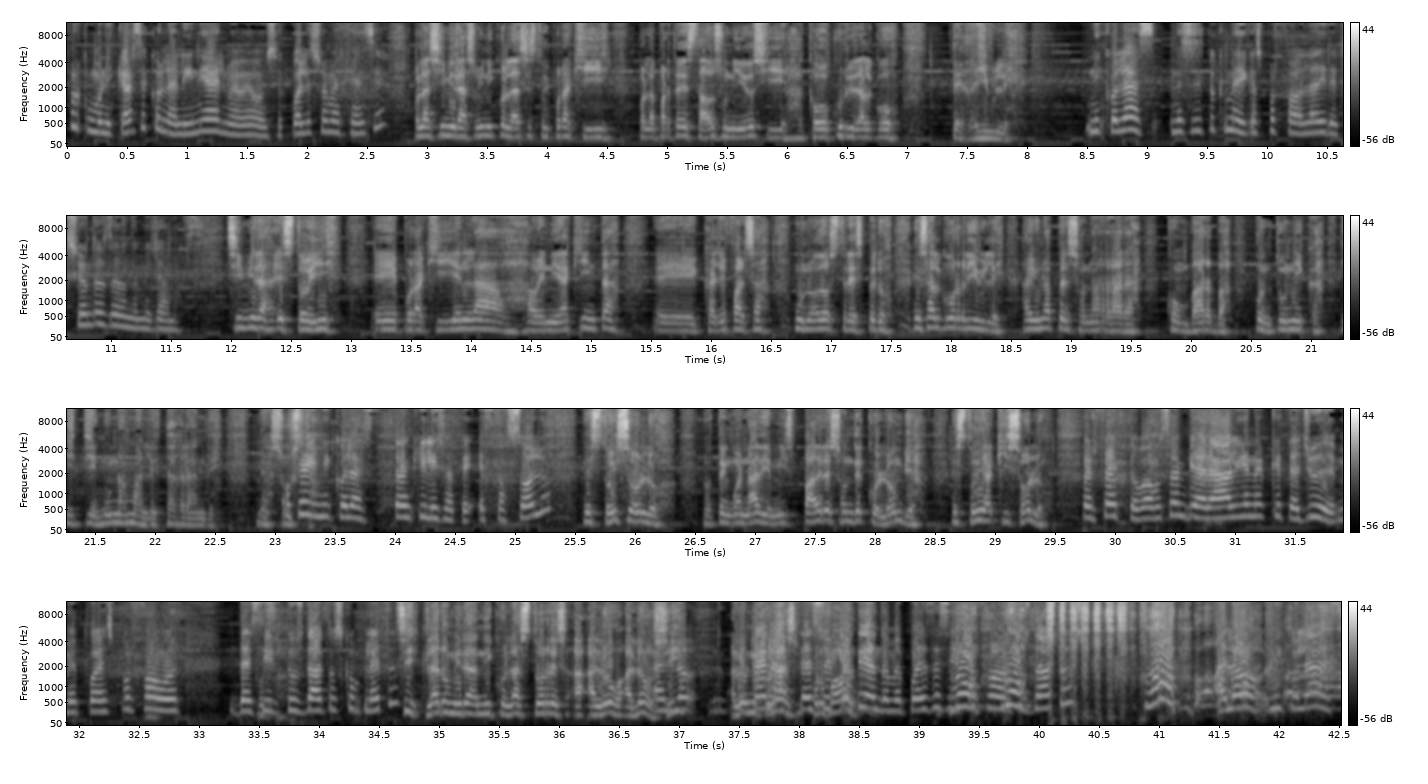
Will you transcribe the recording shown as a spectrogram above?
Por comunicarse con la línea del 911. ¿Cuál es su emergencia? Hola, sí, mira, soy Nicolás, estoy por aquí, por la parte de Estados Unidos y acabo de ocurrir algo terrible. Nicolás, necesito que me digas por favor la dirección desde donde me llamas. Sí, mira, estoy eh, por aquí en la Avenida Quinta, eh, calle Falsa 123, pero es algo horrible. Hay una persona rara, con barba, con túnica y tiene una maleta grande. Me asusta. Ok, Nicolás, tranquilízate. ¿Estás solo? Estoy solo. No tengo a nadie. Mis padres son de Colombia. Estoy aquí solo. Perfecto, vamos a enviar a alguien a que te ayude. ¿Me puedes, por favor, decir tus datos completos? Sí, claro, mira, Nicolás Torres. Aló, aló, sí. Aló, Nicolás, te por estoy favor. perdiendo. ¿Me puedes decir, No, por favor, no. tus datos? Aló, Nicolás.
